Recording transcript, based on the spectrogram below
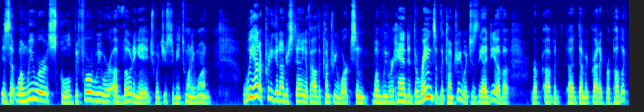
is that when we were schooled, before we were of voting age, which used to be 21, we had a pretty good understanding of how the country works. And when we were handed the reins of the country, which is the idea of a, of a, a democratic republic,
